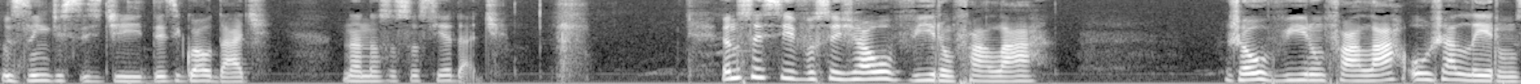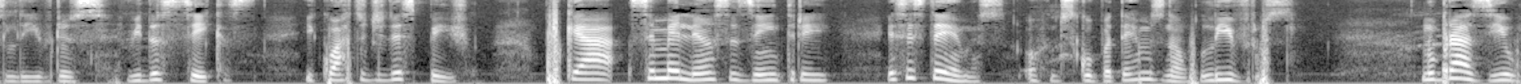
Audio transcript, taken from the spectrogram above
os índices de desigualdade na nossa sociedade. Eu não sei se vocês já ouviram falar, já ouviram falar ou já leram os livros Vidas Secas e Quarto de Despejo, porque há semelhanças entre esses termos, oh, desculpa, termos não, livros. No Brasil,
